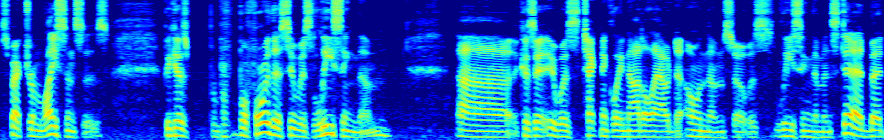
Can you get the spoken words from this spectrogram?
spectrum licenses, because b- before this it was leasing them because uh, it, it was technically not allowed to own them, so it was leasing them instead. But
